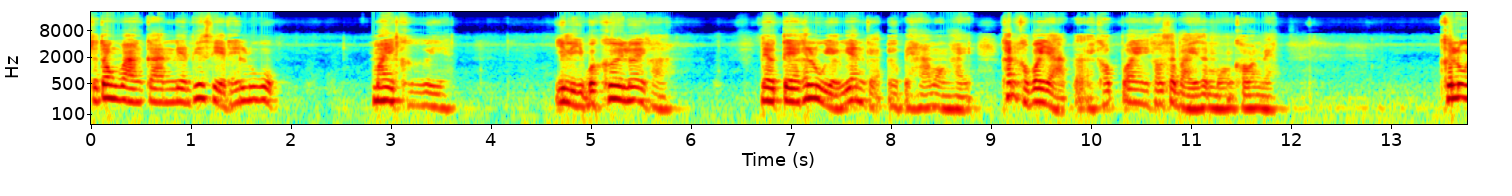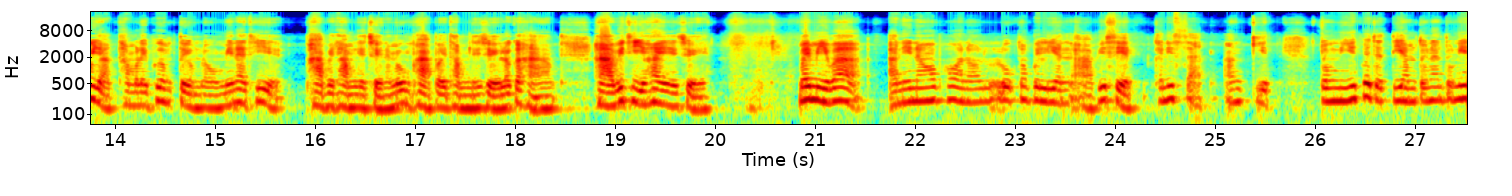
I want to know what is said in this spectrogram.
จะต้องวางการเรียนพิเศษให้ลูก ไม่เคยอีหลีบ่เคยเลยค่ะเดี๋ยวแต่ขั้นลูกอยากเรียนก็เออไปหาหมองให้ขั้นเขาบ่อยากก็เขาปล่อยเขาสบายสมองเขามันไหม คือลูกอยากทำอะไรเพิ่มเติมเรามีหน้าที่พาไปทำเฉยๆนะไม่อุ้มพาไปทำเฉยๆแล้วก็หา หาวิธีให้เฉยๆไม่มีว่าอันนี้เนาะพ่อเนาะลูกต้องไปเรียนอ่าพิเศษ คณิตศาสตร์อังกฤษ ตรงนี้เพื่อจะเตรียมตรงนั้น ตรงนี้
